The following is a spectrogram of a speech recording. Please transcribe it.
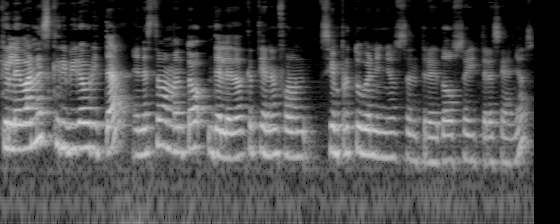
que le van a escribir ahorita, en este momento, de la edad que tienen, fueron, siempre tuve niños entre 12 y 13 años.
